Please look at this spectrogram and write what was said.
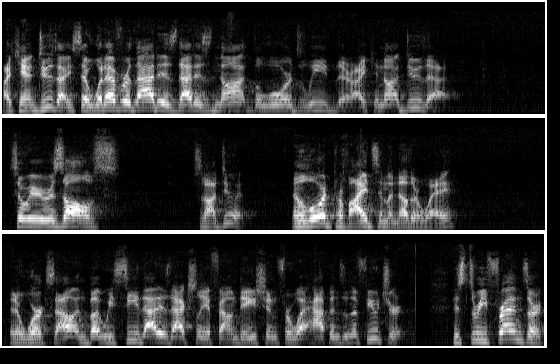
I can't do that. He said, Whatever that is, that is not the Lord's lead there. I cannot do that. So he resolves to not do it. And the Lord provides him another way, and it works out. And, but we see that is actually a foundation for what happens in the future. His three friends are,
